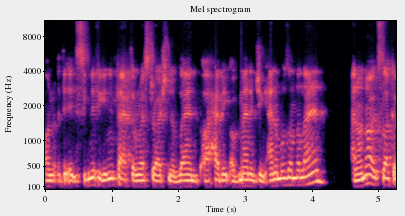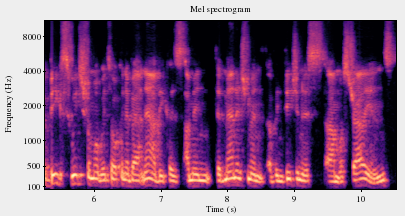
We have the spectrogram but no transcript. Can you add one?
on the significant impact on restoration of land by having of managing animals on the land. And I know it's like a big switch from what we're talking about now because I mean the management of Indigenous um, Australians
